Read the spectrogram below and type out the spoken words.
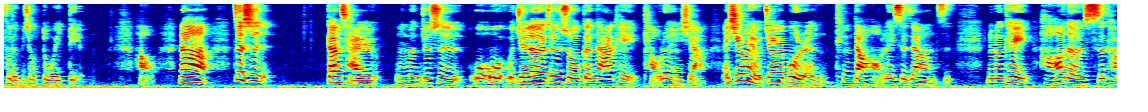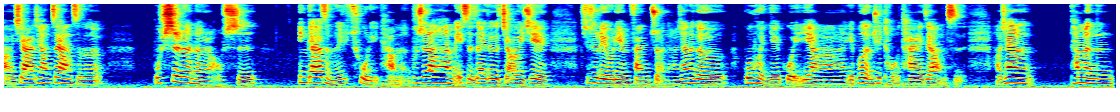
付的比较多一点。好，那这是刚才我们就是我我我觉得就是说跟大家可以讨论一下，诶，希望有教育部的人听到哈，类似这样子，你们可以好好的思考一下，像这样子的不适任的老师应该要怎么去处理他们，不是让他们一直在这个教育界。就是流连反转，好像那个孤魂野鬼一样啊，也不能去投胎这样子，好像他们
